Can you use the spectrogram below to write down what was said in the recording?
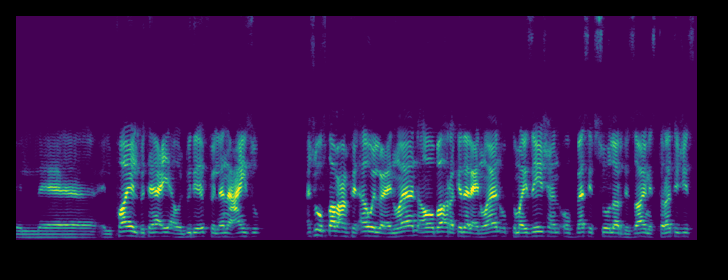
ال- ال file بتاعي أو ال PDF اللي أنا عايزه. أشوف طبعا في الأول العنوان أهو بقرأ كده العنوان optimization of passive solar design strategies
